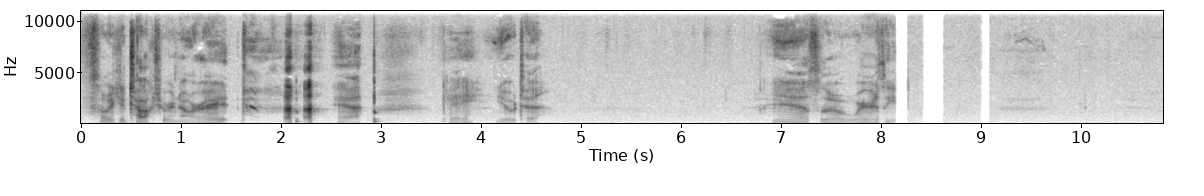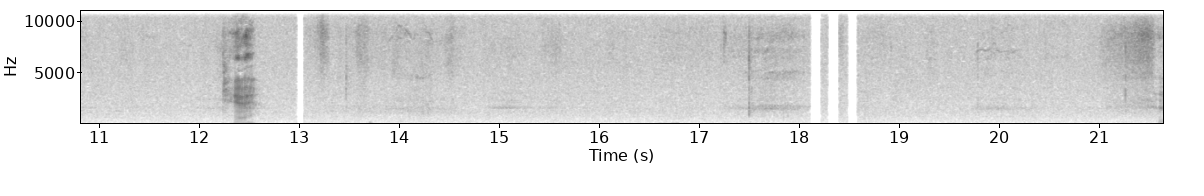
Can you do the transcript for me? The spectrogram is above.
So we can talk to her now, right? yeah. Okay, Yota. Yeah, so where is he? Okay. Hmm.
